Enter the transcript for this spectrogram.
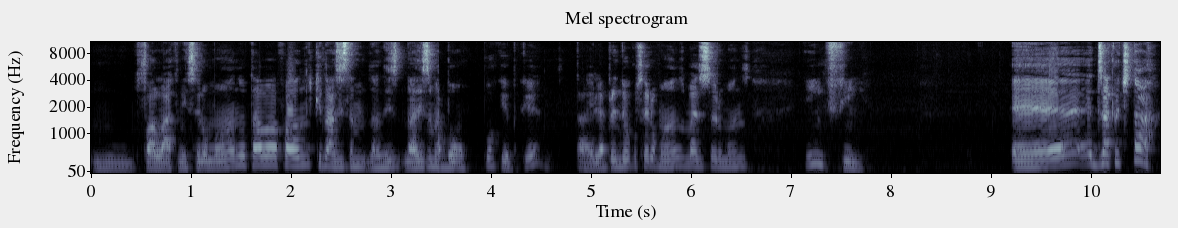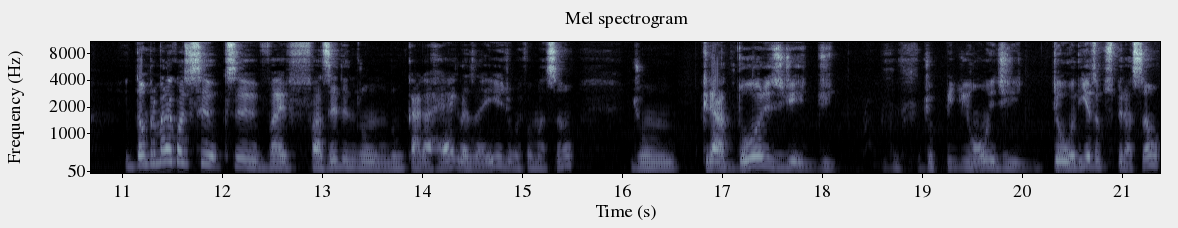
um, falar que nem ser humano, tava falando que nazista, nazismo é bom. Por quê? Porque tá, ele aprendeu com os seres humanos, mas os seres humanos, enfim. É desacreditar. Então a primeira coisa que você, que você vai fazer dentro de um, de um caga-regras aí, de uma informação, de um criadores de, de, de opiniões, de teorias da conspiração,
